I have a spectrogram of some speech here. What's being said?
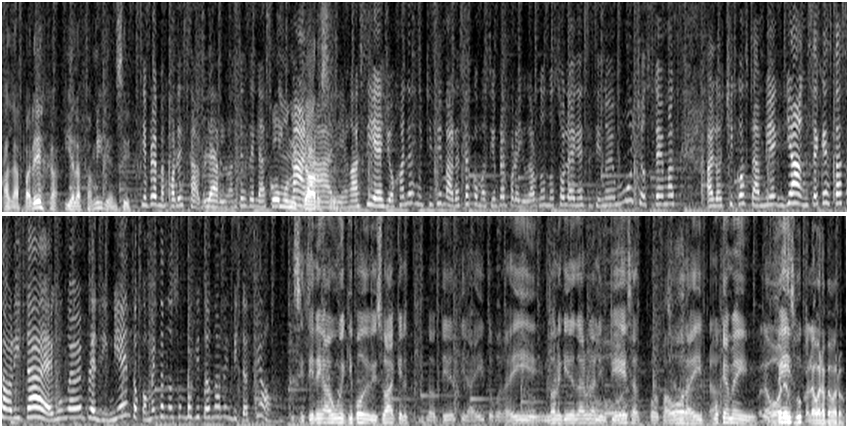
a la pareja y a la familia en sí. Siempre mejor es hablarlo antes de lastimar Comunicarse. a alguien. Así es, Johannes, muchísimas gracias como siempre por ayudarnos no solo en ese, sino en muchos temas. A los chicos también. Jan, sé que estás ahorita en un nuevo emprendimiento. Coméntanos un poquito más la invitación. Si tienen algún equipo audiovisual que lo tienen tiradito por ahí, no le quieren dar una limpieza, por favor, ahí búsqueme en Facebook. Colabora, Pebaro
